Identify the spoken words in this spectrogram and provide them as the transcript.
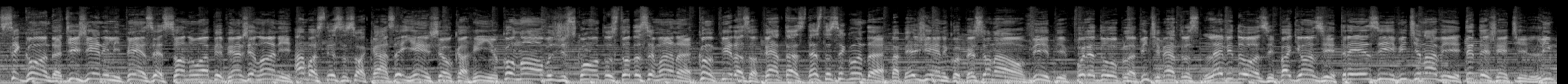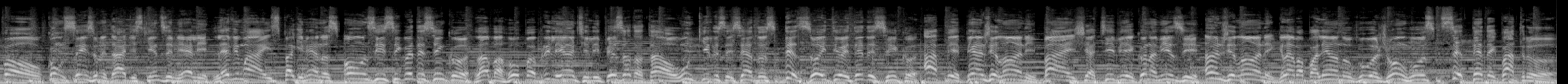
Segunda de higiene e limpeza é só no app Angelone. Abasteça sua casa e encha o carrinho com novos descontos toda semana. Confira as ofertas desta segunda. Papel higiênico personal, VIP, folha dupla, 20 metros, leve 12, pague 11, 13 e 29. Detergente Limpol com 6 unidades 500 ml, leve mais, pague menos, 11,55. Lava roupa brilhante, limpeza total, 1 kg 600, 18,85. App Angelone. Baixe, ative e economize. Angelone, Gleba Palhano, Rua João Rus 74.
